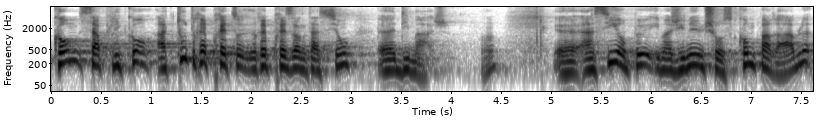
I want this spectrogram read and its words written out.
comme s'appliquant à toute représentation euh, d'image. Euh, ainsi, on peut imaginer une chose comparable,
